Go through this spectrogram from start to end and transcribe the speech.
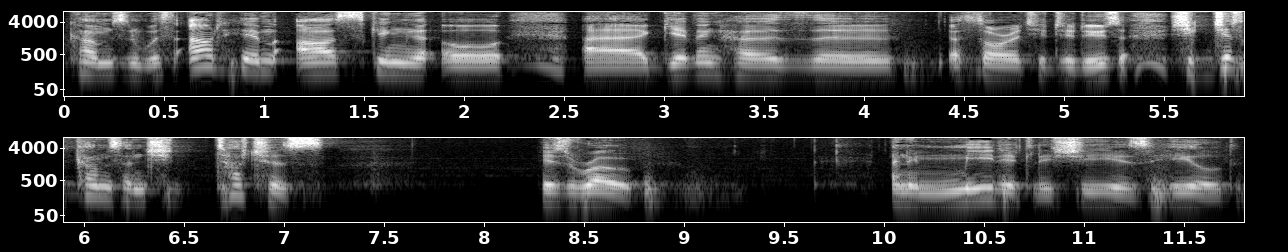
comes and without him asking or uh, giving her the authority to do so, she just comes and she touches his robe. And immediately she is healed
